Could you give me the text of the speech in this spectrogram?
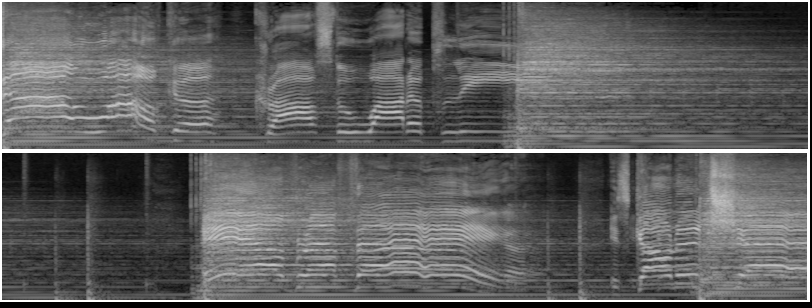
don't walk across the water, please. Everything is gonna change.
